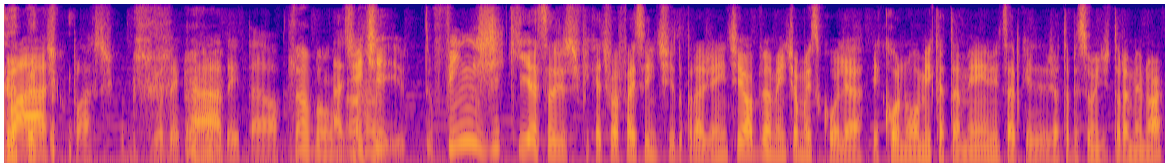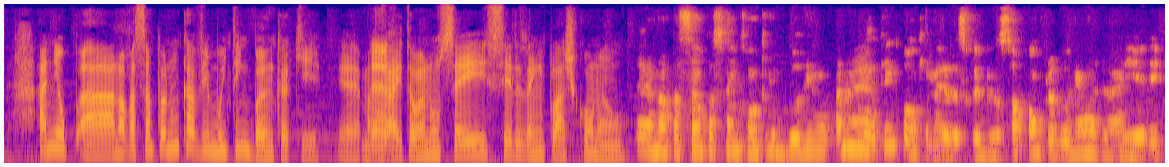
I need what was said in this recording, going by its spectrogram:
plástico, plástico biodegrada e tal. Tá bom. A aham. gente finge que essa justificativa faz sentido pra gente, e obviamente é uma escolha econômica também, a gente sabe que a JBC é uma editora menor. A, New, a Nova Sampa eu nunca vi muito em banca aqui, é, mangá, então eu não sei se eles vêm em plástico ou não. é, a Nova Sampa só encontro o burrinho. Ah, não, eu até encontro a maioria das coisas, eu só compro o burrinho H. E ele,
